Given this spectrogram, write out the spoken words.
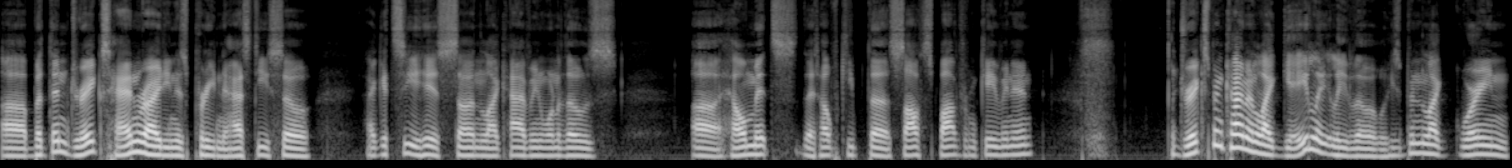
Uh, but then Drake's handwriting is pretty nasty, so I could see his son like having one of those uh helmets that help keep the soft spot from caving in. Drake's been kind of like gay lately though. He's been like wearing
